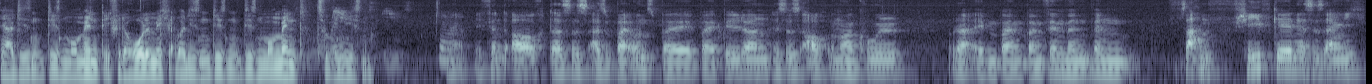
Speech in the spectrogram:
ja, diesen, diesen Moment, ich wiederhole mich, aber diesen, diesen, diesen Moment zu genießen. Ja. ich finde auch, dass es, also bei uns, bei, bei Bildern ist es auch immer cool, oder eben beim, beim Film, wenn, wenn Sachen schief gehen, ist es eigentlich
